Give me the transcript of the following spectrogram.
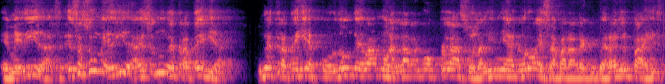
eh, medidas. Esas son medidas, eso es una estrategia. Una estrategia es por dónde vamos a largo plazo, la línea gruesa para recuperar el país.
